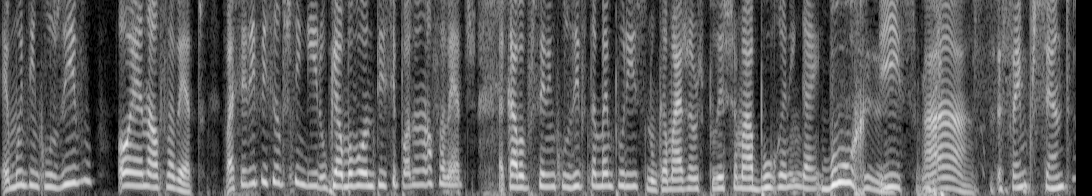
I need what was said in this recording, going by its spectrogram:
é muito inclusivo ou é analfabeto? Vai ser difícil distinguir, o que é uma boa notícia para os analfabetos. Acaba por ser inclusivo também por isso. Nunca mais vamos poder chamar burra ninguém. Burre. Isso. Ah, 100% uh,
